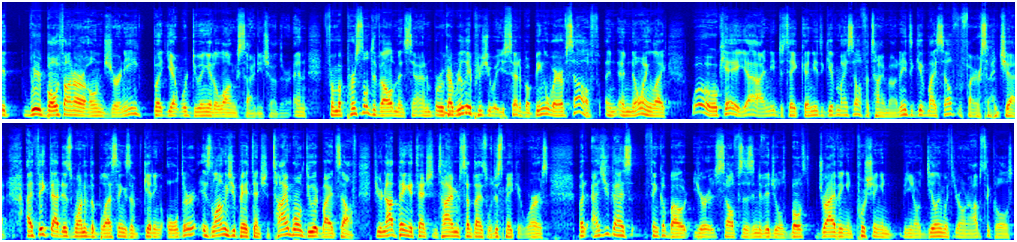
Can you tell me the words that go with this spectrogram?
it we're both on our own journey, but yet we're doing it alongside each other. And from a personal development standpoint, Baruch, mm-hmm. I really appreciate what you said about being aware of self and, and knowing like, whoa, okay, yeah, I need to take, I need to give myself a timeout. I need to give myself a fireside chat. I think that is one of the blessings of getting older, as long as you pay attention. Time won't do it by itself. If you're not paying attention, time sometimes will just make it worse. But as you guys think about yourselves as individuals, both driving and pushing and, you know, dealing with your own obstacles,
